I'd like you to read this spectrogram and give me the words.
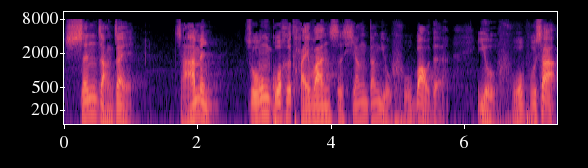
生长在咱们中国和台湾是相当有福报的，有佛菩萨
